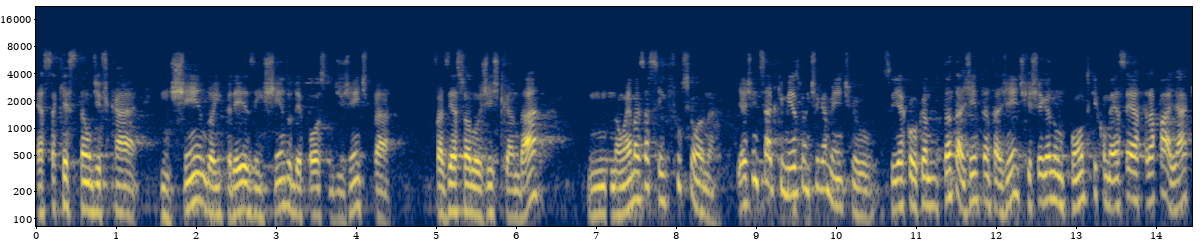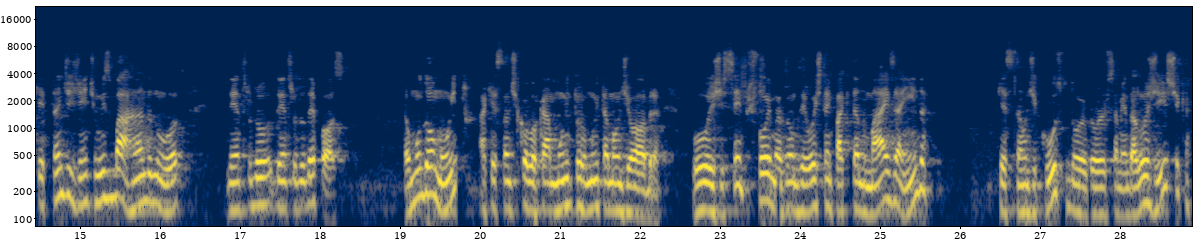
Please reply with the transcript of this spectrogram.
essa questão de ficar enchendo a empresa, enchendo o depósito de gente para fazer a sua logística andar, não é mais assim que funciona. E a gente sabe que mesmo antigamente, você ia colocando tanta gente, tanta gente, que chega num ponto que começa a atrapalhar, que é tanto de gente, um esbarrando no outro dentro do, dentro do depósito. Então mudou muito a questão de colocar muito, muita mão de obra. Hoje sempre foi, mas vamos dizer, hoje está impactando mais ainda, questão de custo do, do orçamento da logística.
